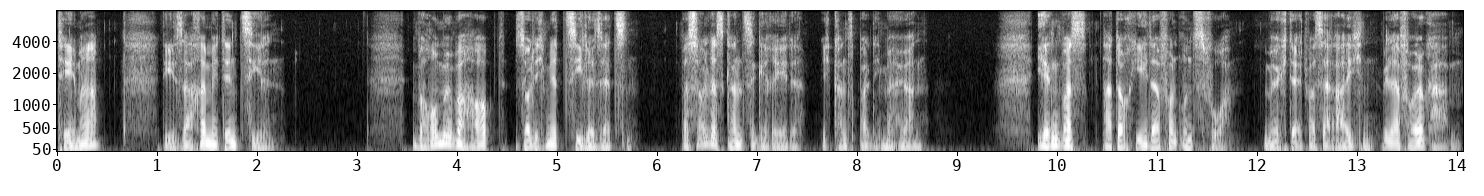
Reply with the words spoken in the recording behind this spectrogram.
Thema Die Sache mit den Zielen. Warum überhaupt soll ich mir Ziele setzen? Was soll das ganze Gerede? Ich kann's bald nicht mehr hören. Irgendwas hat doch jeder von uns vor, möchte etwas erreichen, will Erfolg haben.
